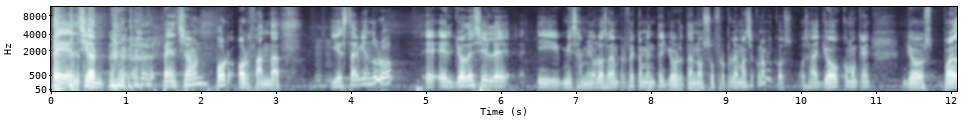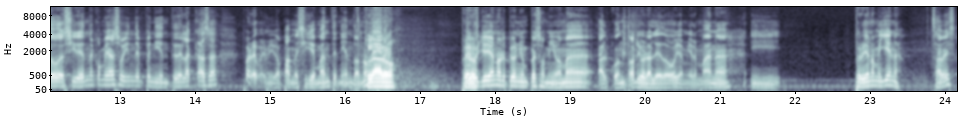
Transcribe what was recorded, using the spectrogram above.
pensión. pensión por orfandad. Y está bien duro eh, el yo decirle, y mis amigos lo saben perfectamente, yo ahorita no sufro problemas económicos. O sea, yo como que, yo puedo decir, en comida soy independiente de la casa, pero mi papá me sigue manteniendo, ¿no? Claro. Pero, yo ya no le pido ni un peso a mi mamá, al contrario, la le doy a mi hermana, y... Pero ya no me llena, ¿sabes?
